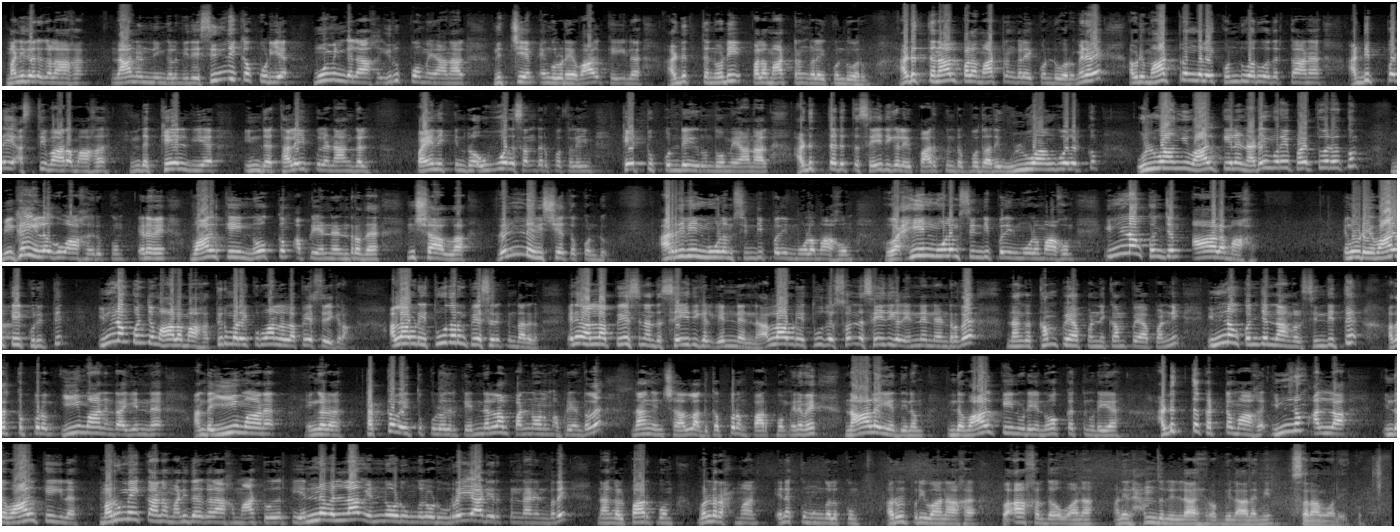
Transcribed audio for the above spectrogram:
மனிதர்களாக நானும் நீங்களும் இதை சிந்திக்கக்கூடிய மூமின்களாக இருப்போமேயானால் நிச்சயம் எங்களுடைய வாழ்க்கையில் அடுத்த நொடி பல மாற்றங்களை கொண்டு வரும். அடுத்த நாள் பல மாற்றங்களை கொண்டு வரும். எனவே அப்படி மாற்றங்களை கொண்டு வருவதற்கான அடிப்படை அஸ்திவாரமாக இந்த கேள்வியை இந்த தலைப்பில் நாங்கள் பயணிக்கின்ற ஒவ்வொரு சந்தர்ப்பத்திலையும் கேட்டுக்கொண்டே இருந்தோமே ஆனால் அடுத்தடுத்த செய்திகளை பார்க்கின்ற போது அதை உள்வாங்குவதற்கும் உள்வாங்கி வாழ்க்கையில் நடைமுறைப்படுத்துவதற்கும் மிக இலகுவாக இருக்கும். எனவே வாழ்க்கையின் நோக்கம் அப்படி என்னன்றதை இன்ஷா அல்லாஹ் ரெண்டு விஷயத்தை கொண்டு அறிவின் மூலம் சிந்திப்பதின் மூலமாகவும் வகையின் மூலம் சிந்திப்பதின் மூலமாகவும் இன்னும் கொஞ்சம் ஆழமாக எங்களுடைய வாழ்க்கை குறித்து இன்னும் கொஞ்சம் ஆழமாக திருமறை குருவான் அல்லா பேசியிருக்கிறான். அல்லாவுடைய தூதரும் பேசியிருக்கின்றார்கள். எனவே அல்லாஹ் பேசின அந்த செய்திகள் என்னென்ன அல்லாவுடைய தூதர் சொன்ன செய்திகள் என்னென்னன்றதை நாங்கள் கம்பேர் பண்ணி கம்பேர் பண்ணி இன்னும் கொஞ்சம் நாங்கள் சிந்தித்து அதற்கப்புறம் ஈமான் என்றால் என்ன? அந்த ஈமானை எங்களை தக்க வைத்துக் கொள்வதற்கு என்னெல்லாம் பண்ணணும் அப்படின்றத நாங்கள் இன்ஷா அல்லாஹ் அதுக்கப்புறம் பார்ப்போம். எனவே நாளைய தினம் இந்த வாழ்க்கையினுடைய நோக்கத்தினுடைய அடுத்த கட்டமாக இன்னும் அல்லாஹ் இந்த வாழ்க்கையில மறுமைக்கான மனிதர்களாக மாற்றுவதற்கு என்னவெல்லாம் என்னோடு உங்களோடு உரையாடி இருக்கின்றான் என்பதை நாங்கள் பார்ப்போம். வல்ல ரஹ்மான் எனக்கும் உங்களுக்கும் அருள் புரிவானாக. வ ஆஹர் தவானா. அனில் அஹமதுல்லாஹி ரபில் ஆலமீன். அஸ்ஸலாமு அலைக்கும்.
